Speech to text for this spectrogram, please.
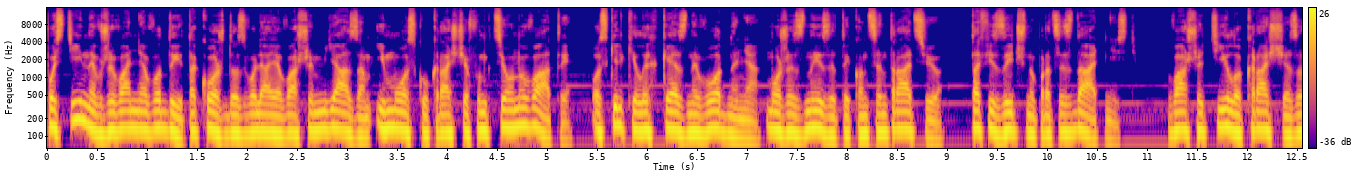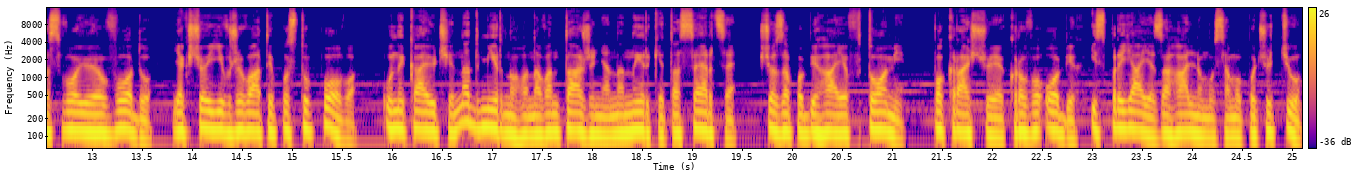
Постійне вживання води також дозволяє вашим м'язам і мозку краще функціонувати, оскільки легке зневоднення може знизити концентрацію та фізичну працездатність. Ваше тіло краще засвоює воду, якщо її вживати поступово, уникаючи надмірного навантаження на нирки та серце, що запобігає втомі, покращує кровообіг і сприяє загальному самопочуттю.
